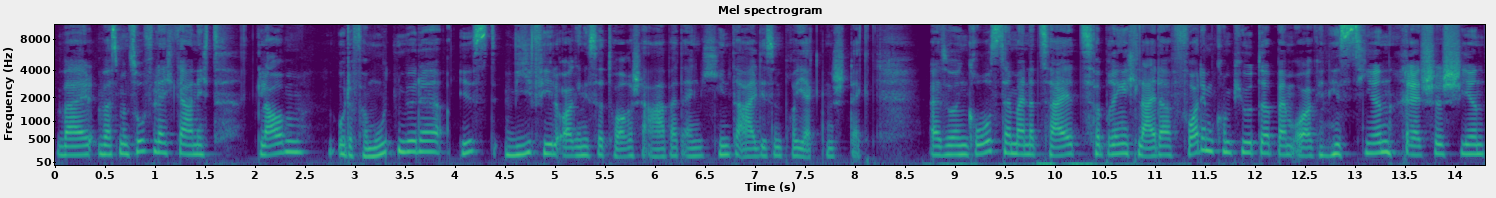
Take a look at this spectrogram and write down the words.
Weil was man so vielleicht gar nicht glauben oder vermuten würde, ist, wie viel organisatorische Arbeit eigentlich hinter all diesen Projekten steckt. Also ein Großteil meiner Zeit verbringe ich leider vor dem Computer beim Organisieren, Recherchieren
